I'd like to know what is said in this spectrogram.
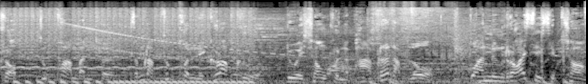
ครบ ทุกความบันเทิงสำหรับทุกคนในครอบครัว ด้วยช่องคุณภาพระดับโลกกว่า 140 ช่อง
